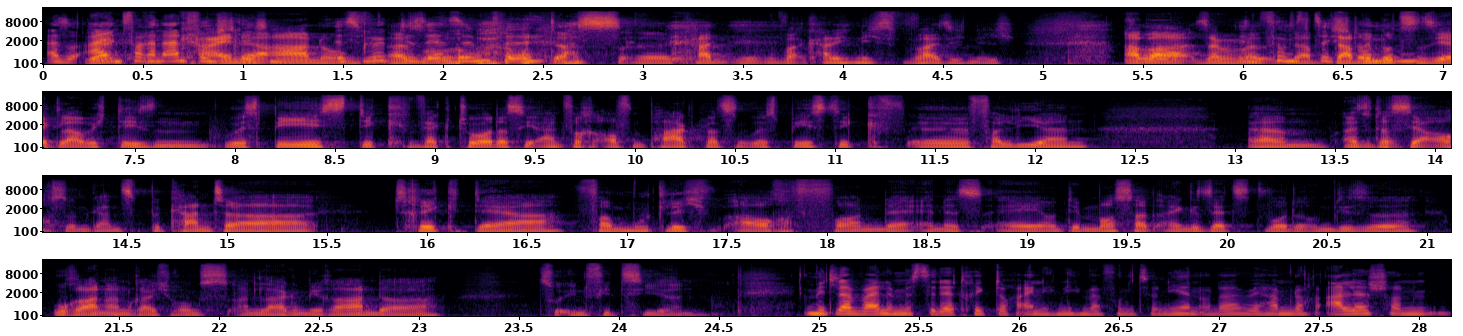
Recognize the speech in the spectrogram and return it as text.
Also ja, einfach in Anführungsstrichen. Keine Ahnung. Es wirkte also, sehr simpel. Das äh, kann, kann ich nicht, weiß ich nicht. Aber so, sagen wir mal, da, da, benutzen sie ja, glaube ich, diesen USB-Stick-Vektor, dass sie einfach auf dem Parkplatz einen USB-Stick äh, verlieren ähm, also das ist ja auch so ein ganz bekannter Trick, der vermutlich auch von der NSA und dem Mossad eingesetzt wurde, um diese Urananreicherungsanlage im Iran da zu infizieren. Mittlerweile müsste der Trick doch eigentlich nicht mehr funktionieren, oder? Wir haben doch alle schon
